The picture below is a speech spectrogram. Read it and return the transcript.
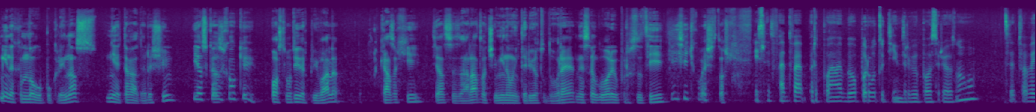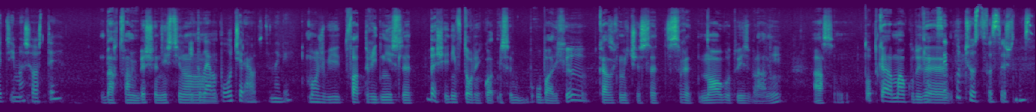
минаха много покрай нас, ние трябва да решим. И аз казах, окей. После отидах при Валя, казах и тя се зарадва, че е минало интервюто добре, не съм говорил просто ти и всичко беше точно. И след това, това предполагам е било първото ти интервю по-сериозно. След това вече имаш още? Да, това ми беше наистина... И тогава получи работата, нали? Може би два-три дни след... Беше един вторник, когато ми се обадиха. Казах ми, че след сред многото избрани, аз съм... То така малко дойде... Как се почувства всъщност?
